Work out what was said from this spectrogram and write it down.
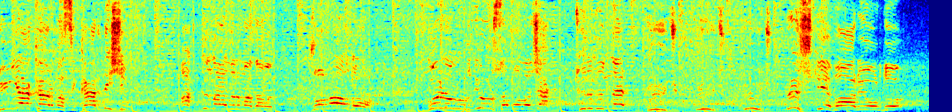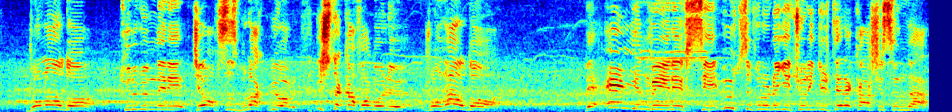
Dünya karması kardeşim. Aklını alırım adamın. Ronaldo. Gol olur diyorsam olacak. Tribünler 3, 3, 3, 3 diye bağırıyordu. Ronaldo tribünleri cevapsız bırakmıyor. İşte kafa golü. Ronaldo. Ve Alienware FC 3-0 öne geçiyor İngiltere karşısında.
